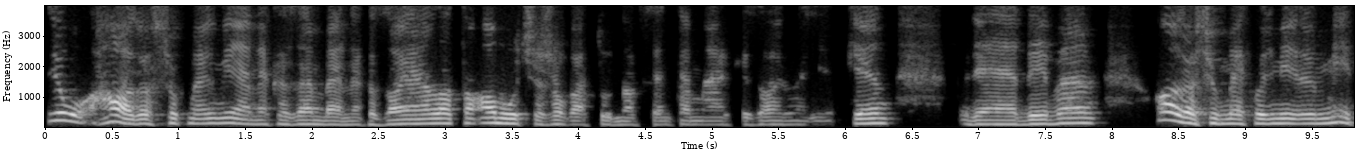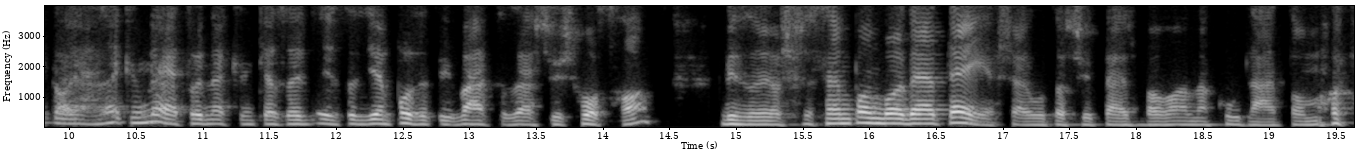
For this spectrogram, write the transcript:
jó, hallgassuk meg, mi ennek az embernek az ajánlata. Amúgy se sokat tudnak szerintem Márki Zajról egyébként, ugye Erdélyben. Hallgassuk meg, hogy mi, mit ajánl nekünk. Lehet, hogy nekünk ez egy, ez egy ilyen pozitív változást is hozhat bizonyos szempontból, de teljes elutasításban vannak, úgy látom, hogy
